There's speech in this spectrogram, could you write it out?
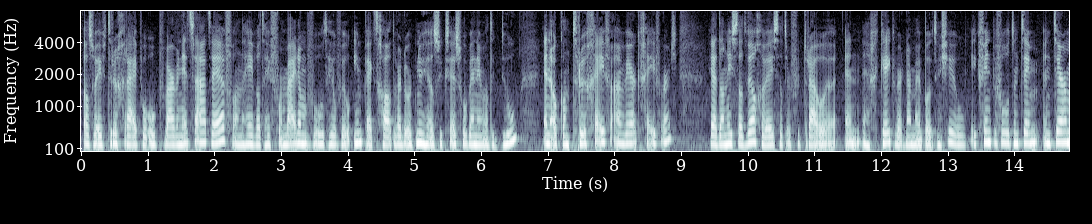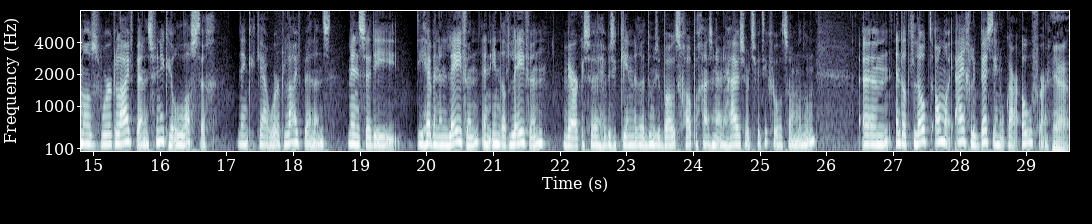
als we even teruggrijpen op waar we net zaten, hè, van hé, hey, wat heeft voor mij dan bijvoorbeeld heel veel impact gehad, waardoor ik nu heel succesvol ben in wat ik doe en ook kan teruggeven aan werkgevers. Ja, dan is dat wel geweest dat er vertrouwen en, en gekeken werd naar mijn potentieel. Ik vind bijvoorbeeld een, thema- een term als work-life balance vind ik heel lastig. Dan denk ik, ja, work-life balance. Mensen die, die hebben een leven en in dat leven werken ze, hebben ze kinderen, doen ze boodschappen, gaan ze naar de huisarts, weet ik veel wat ze allemaal doen. Ehm, en dat loopt allemaal eigenlijk best in elkaar over. Ja.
